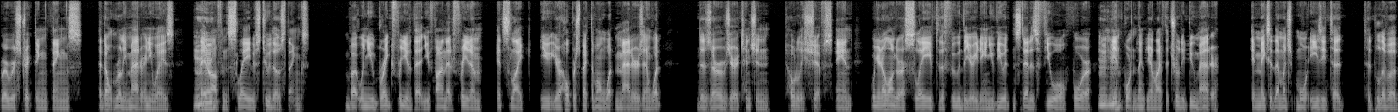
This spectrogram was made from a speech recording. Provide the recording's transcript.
we're restricting things that don't really matter anyways, mm-hmm. they are often slaves to those things. But when you break free of that and you find that freedom, it's like you your whole perspective on what matters and what deserves your attention totally shifts. And when you're no longer a slave to the food that you're eating and you view it instead as fuel for mm-hmm. the important things in your life that truly do matter, it makes it that much more easy to to live a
